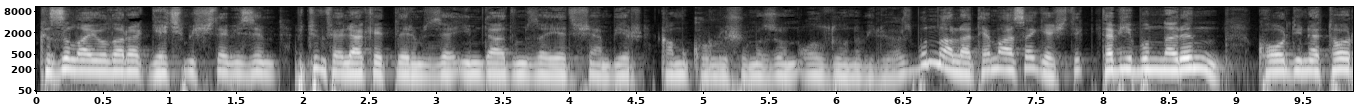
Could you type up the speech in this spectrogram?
Kızılay olarak geçmişte bizim bütün felaketlerimize, imdadımıza yetişen bir kamu kuruluşumuzun olduğunu biliyoruz. Bunlar Bunlarla temasa geçtik. Tabii bunların koordinatör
